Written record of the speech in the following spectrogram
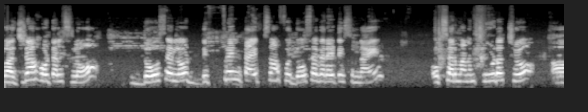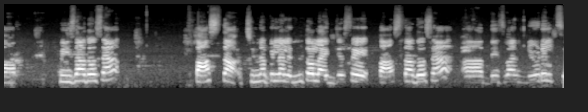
వజ్రా హోటల్స్లో దోశలో different types of dosa varieties ఉన్నాయి. ఒకసారి మనం చూడొచ్చు. Pizza dosa pasta. చిన్నపిల్లలు ఎంతో లైక్ చేసే pasta dosa. This one noodles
